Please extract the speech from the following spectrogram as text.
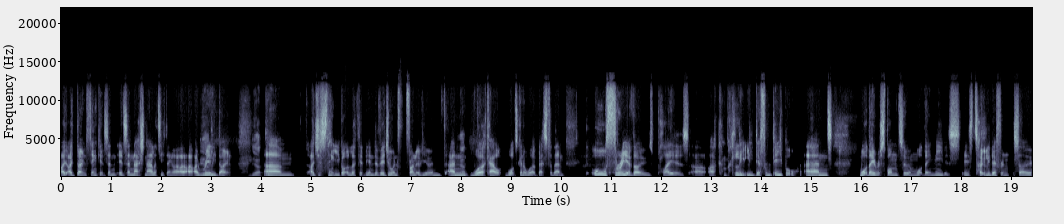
I, don't think it's an it's a nationality thing. I I, I yeah. really don't. Yeah. Um, I just think you've got to look at the individual in front of you and and yeah. work out what's going to work best for them. All three of those players are, are completely different people and what they respond to and what they need is is totally different. So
